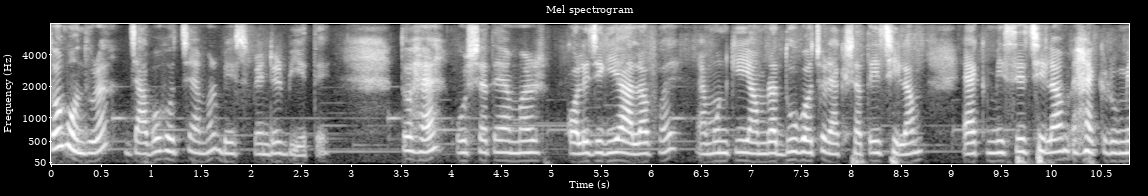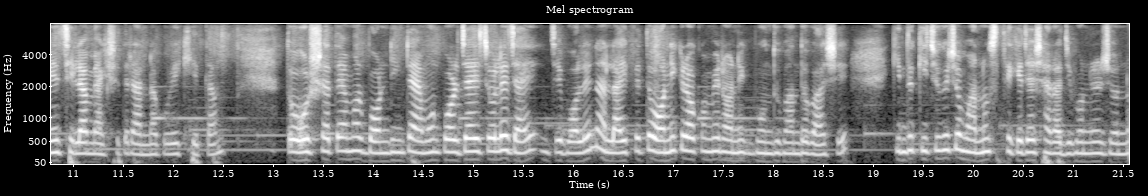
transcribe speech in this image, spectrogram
তো বন্ধুরা, যাব হচ্ছে আমার বেস্ট ফ্রেন্ডের বিয়েতে। তো হ্যাঁ ওর সাথে আমার কলেজে গিয়ে আলাপ হয়, এমনকি আমরা দু বছর একসাথেই ছিলাম, এক মেসে ছিলাম, এক রুমে ছিলাম, একসাথে রান্না করে খেতাম। তো ওর সাথে আমার বন্ডিংটা এমন পর্যায়ে চলে যায় যে বলে না লাইফে তো অনেক রকমের অনেক বন্ধু বান্ধব আসে, কিন্তু কিছু কিছু মানুষ থেকে যায় সারা জীবনের জন্য।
